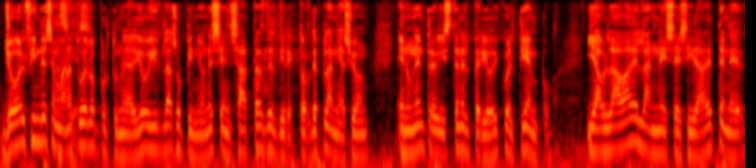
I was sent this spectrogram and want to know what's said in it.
Yo el fin de semana tuve la oportunidad de oír las opiniones sensatas del director de planeación en una entrevista en el periódico El Tiempo y hablaba de la necesidad de tener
